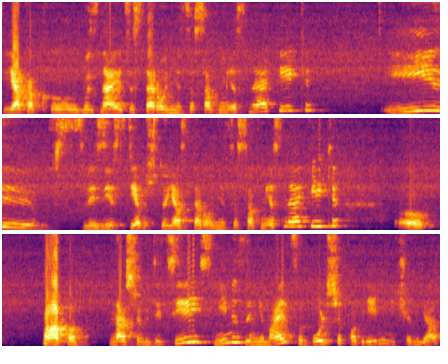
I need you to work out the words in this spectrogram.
Я, как вы знаете, сторонница совместной опеки. И в связи с тем, что я сторонница совместной опеки, э, папа наших детей с ними занимается больше по времени, чем я.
